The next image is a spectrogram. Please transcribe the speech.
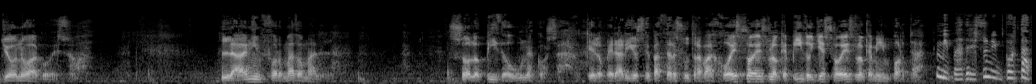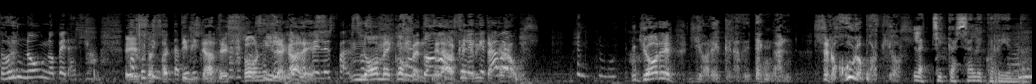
Yo no hago eso. La han informado mal. Solo pido una cosa, que el operario sepa hacer su trabajo. Eso es lo que pido y eso es lo que me importa. Mi padre es un importador, no un operario. Esas 50.000 actividades son ilegales. No me convencerá, Llore, llore que la detengan. Se lo juro por Dios. La chica sale corriendo.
